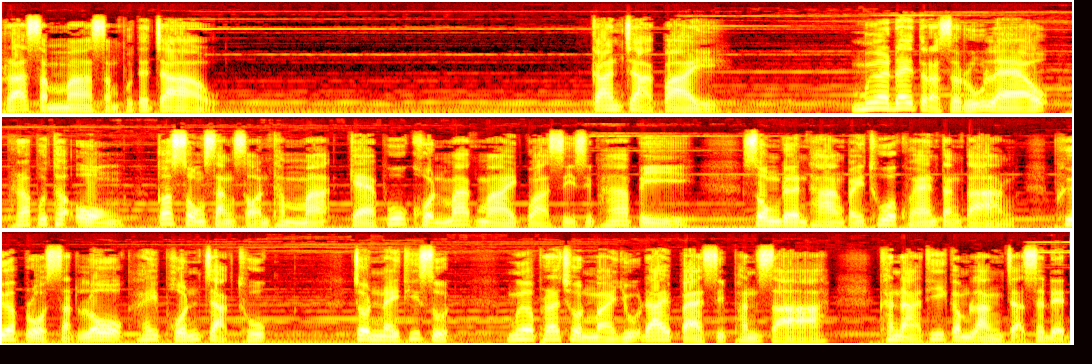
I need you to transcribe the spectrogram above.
พระสัมมาสัมพุทธเจ้า การจากไปเมื่อได้ตรัสรู้แล้ว พระพุทธองค์ก็ทรงสั่งสอนธรรมะแก่ผู้คนมากมายกว่า 45 ปี ทรงเดินทางไปทั่วแคว้นต่างๆ เพื่อโปรดสัตว์โลกให้พ้นจากทุกข์ จนในที่สุดเมื่อพระชนมายุได้ 80พรรษา ขณะที่กำลังจะเสด็จ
